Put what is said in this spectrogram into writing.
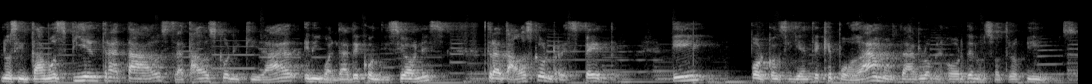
nos sintamos bien tratados, tratados con equidad, en igualdad de condiciones, tratados con respeto y por consiguiente que podamos dar lo mejor de nosotros mismos.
